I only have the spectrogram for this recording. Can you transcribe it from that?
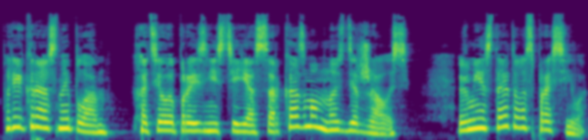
«Прекрасный план», — хотела произнести я с сарказмом, но сдержалась. Вместо этого спросила.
